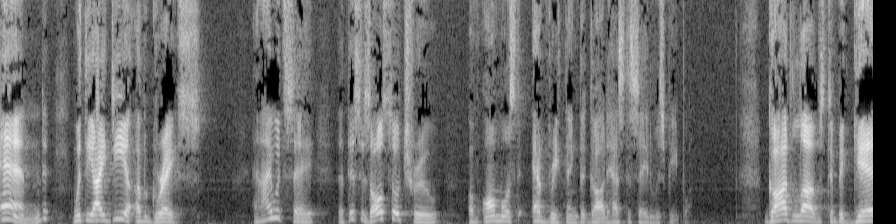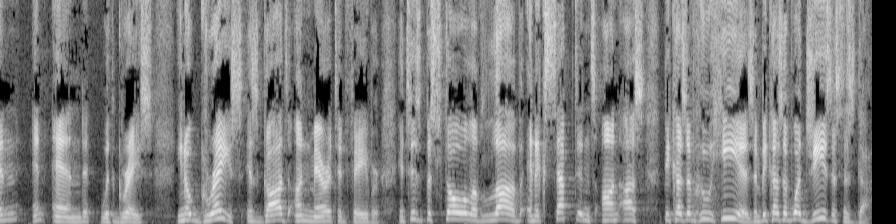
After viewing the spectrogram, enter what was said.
end with the idea of grace. And I would say that this is also true of almost everything that God has to say to his people. God loves to begin and end with grace. You know, grace is God's unmerited favor. It's His bestowal of love and acceptance on us because of who He is and because of what Jesus has done.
